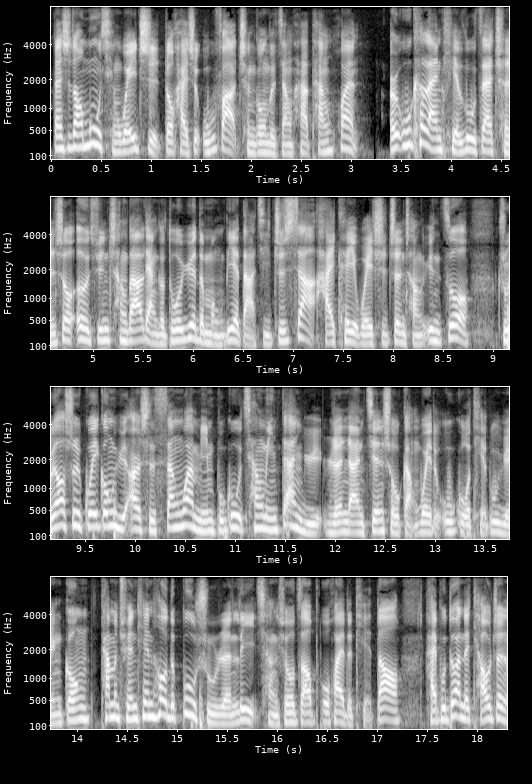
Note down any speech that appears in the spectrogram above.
但是到目前为止，都还是无法成功的将它瘫痪。而乌克兰铁路在承受俄军长达两个多月的猛烈打击之下，还可以维持正常运作，主要是归功于二十三万名不顾枪林弹雨仍然坚守岗位的乌国铁路员工。他们全天候的部署人力，抢修遭破坏的铁道，还不断的调整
